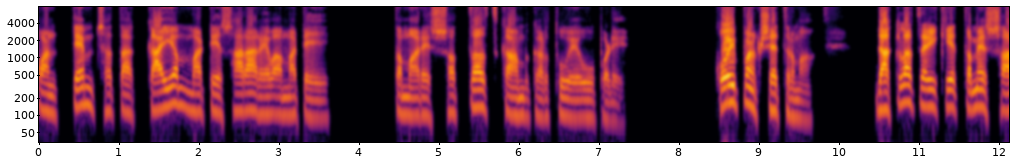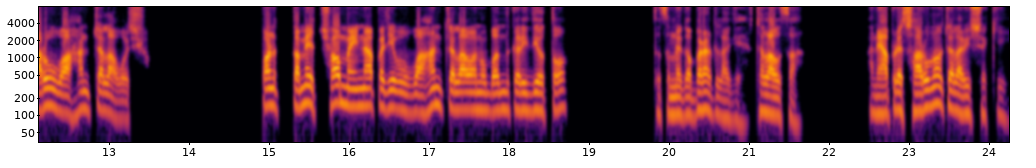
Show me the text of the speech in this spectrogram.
પણ તેમ છતાં કાયમ માટે સારા રહેવા માટે તમારે સતત કામ કરતું એવું પડે. કોઈ પણ ક્ષેત્રમાં, દાખલા તરીકે તમે સારું વાહન ચલાવો છો. પણ તમે છ મહિના પછી વાહન ચલાવવાનું બંધ કરી દો તો? તો તમને ગભરાટ લાગે, ચલાવતા. અને આપણે સારું ન ચલાવી શકીએ.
